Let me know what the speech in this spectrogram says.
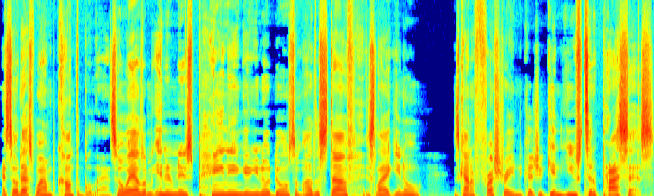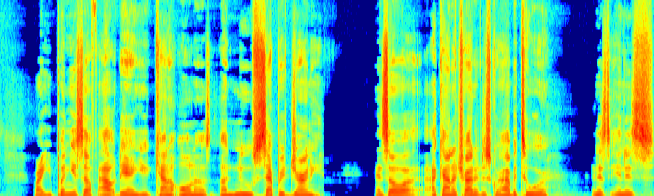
And so that's where I'm comfortable at. So as I'm entering this painting and, you know, doing some other stuff, it's like, you know, it's kind of frustrating because you're getting used to the process, right? You're putting yourself out there and you're kind of on a, a new separate journey. And so uh, I kind of try to describe it to her and it's, and it's,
